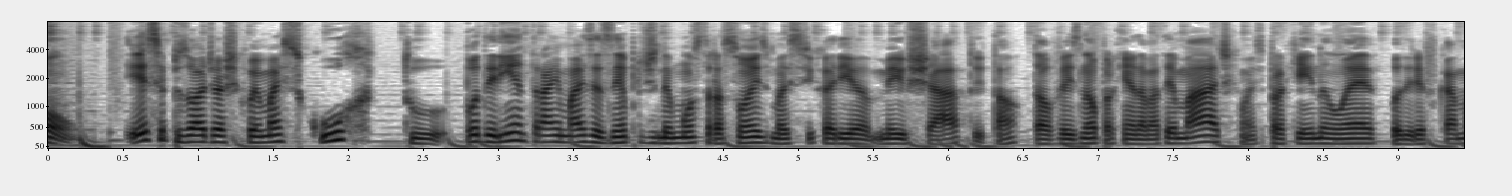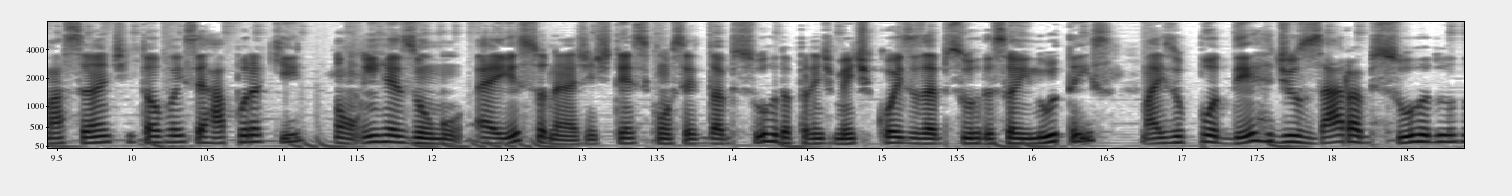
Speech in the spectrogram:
Bom, esse episódio eu acho que foi mais curto. Poderia entrar em mais exemplos de demonstrações, mas ficaria meio chato e tal. Talvez não para quem é da matemática, mas para quem não é, poderia ficar maçante. Então eu vou encerrar por aqui. Bom, em resumo, é isso, né? A gente tem esse conceito do absurdo. Aparentemente, coisas absurdas são inúteis mas o poder de usar o absurdo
